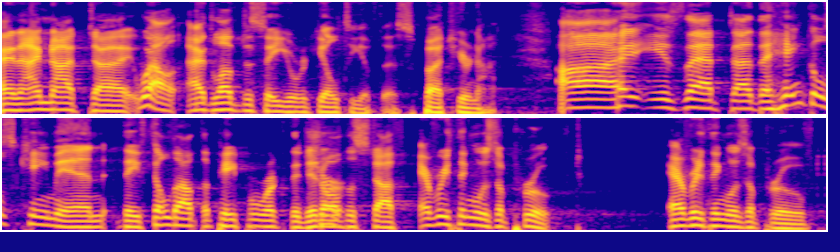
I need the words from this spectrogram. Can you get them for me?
and I'm not. Uh, well, I'd love to say you were guilty of this, but you're not. Uh, is that uh, the Henkels came in? They filled out the paperwork. They did Sure. all the stuff. Everything was approved. Everything was approved,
